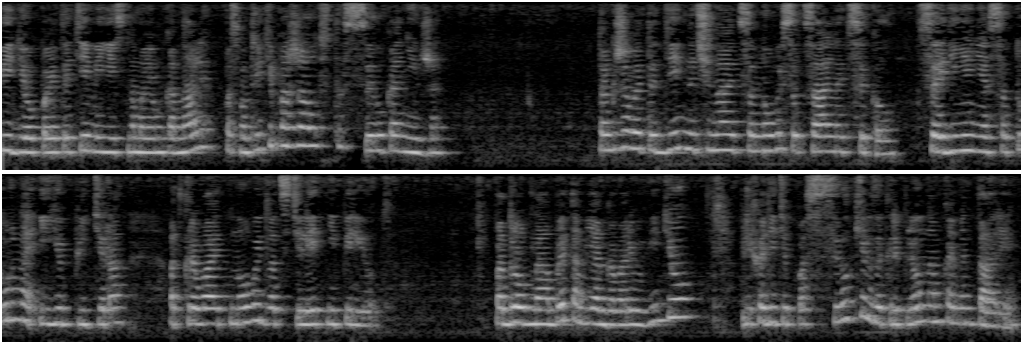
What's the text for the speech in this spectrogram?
Видео по этой теме есть на моем канале. Посмотрите, пожалуйста, ссылка ниже. Также в этот день начинается новый социальный цикл. Соединение Сатурна и Юпитера открывает новый 20-летний период. Подробно об этом я говорю в видео. Переходите по ссылке в закрепленном комментарии.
